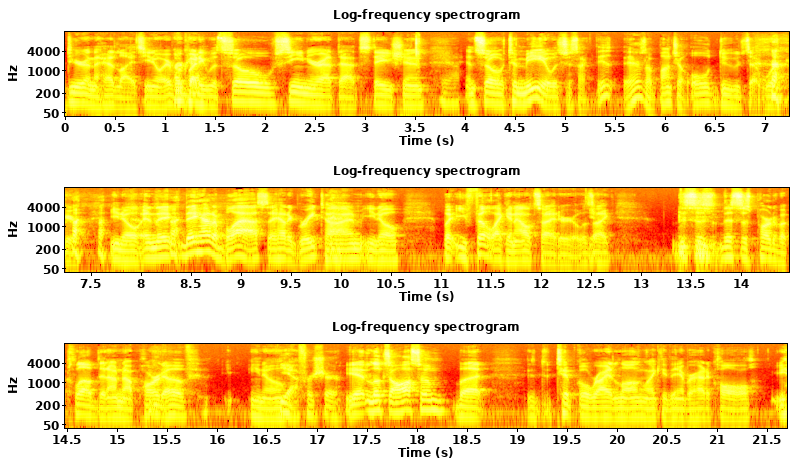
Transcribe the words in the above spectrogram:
deer in the headlights. You know, everybody Okay. was so senior at that station, Yeah. and so to me, it was just like "This- there's a bunch of old dudes that work here. you know, and they they had a blast. They had a great time. You know, but you felt like an outsider. It was like this is this is part of a club that I'm not part of. You know. yeah, for sure. Yeah, it looks awesome, but the typical ride along like they never had a call, you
